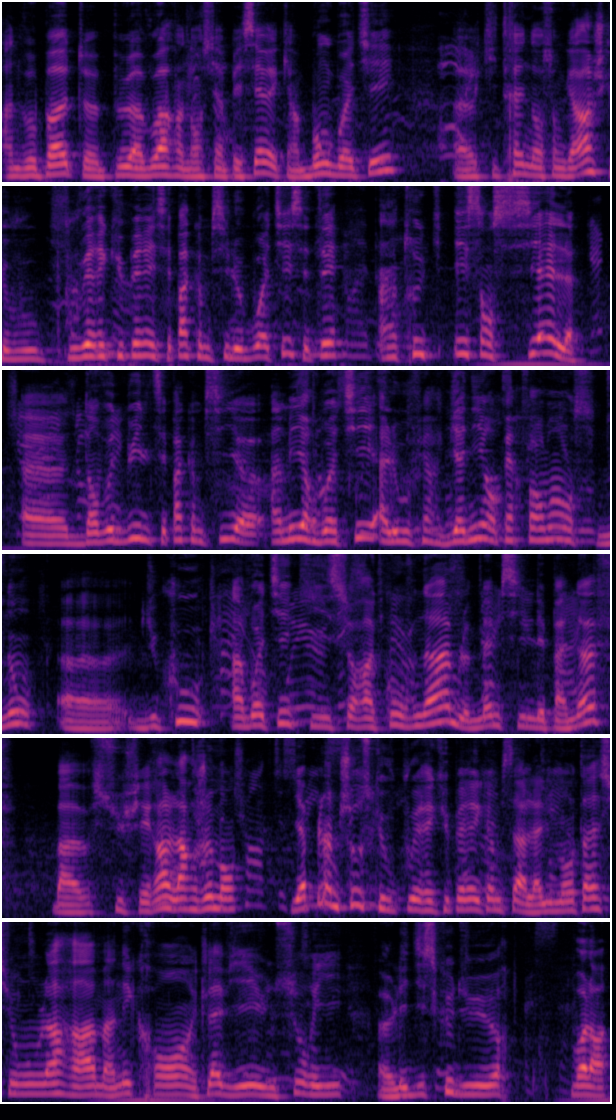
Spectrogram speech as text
Un de vos potes peut avoir un ancien PC avec un bon boîtier euh, qui traîne dans son garage que vous pouvez récupérer. C'est pas comme si le boîtier c'était un truc essentiel euh, dans votre build. C'est pas comme si euh, un meilleur boîtier allait vous faire gagner en performance. Non. du coup, un boîtier qui sera convenable, même s'il n'est pas neuf, bah, suffira largement. Il y a plein de choses que vous pouvez récupérer comme ça. L'alimentation, la RAM, un écran, un clavier, une souris, les disques durs. Voilà.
